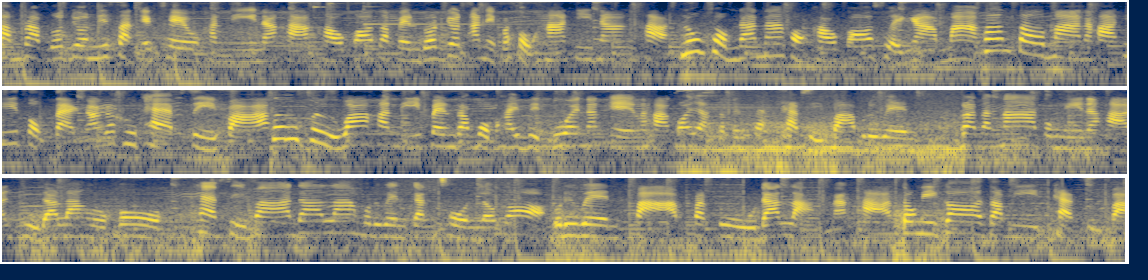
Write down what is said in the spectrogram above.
สำหรับรถยนต์ Nissan X-Trail คันนี้นะคะเขาก็จะเป็นรถยนต์อเนกประสงค์ 5 ที่นั่งค่ะ รูปชมด้านหน้าของเขาก็สวยงามมาก เพิ่มเติมมานะคะที่ตกแต่งนั่นก็คือแถบสีฟ้า ซึ่งสื่อว่าคันนี้เป็นระบบไฮบริดด้วยนั่นเองนะคะ ก็อยากจะเป็นแถบสีฟ้าบริเวณ กระจังหน้าตรงนี้นะคะ อยู่ด้านล่างโลโก้แถบสีฟ้าด้านล่างบริเวณกันชน แล้วก็บริเวณฝาประตูด้านหลังนะคะ ตรงนี้ก็จะมีแถบสีฟ้า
